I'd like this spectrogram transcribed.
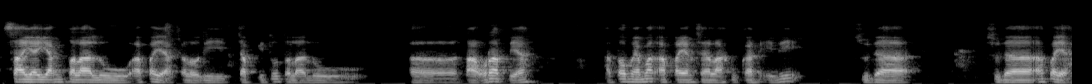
saya yang terlalu apa ya kalau dicap itu terlalu uh, Taurat ya atau memang apa yang saya lakukan ini sudah sudah apa ya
